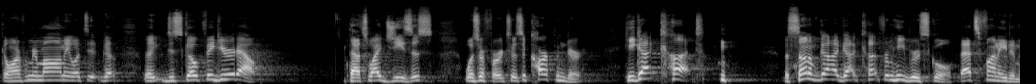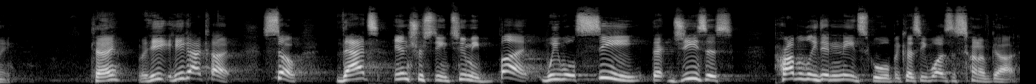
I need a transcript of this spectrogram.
Go learn from your mommy what to go. Just go figure it out. That's why Jesus was referred to as a carpenter. He got cut. the Son of God got cut from Hebrew school. That's funny to me. Okay? But he, he got cut. So that's interesting to me. But we will see that Jesus probably didn't need school because he was the Son of God.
